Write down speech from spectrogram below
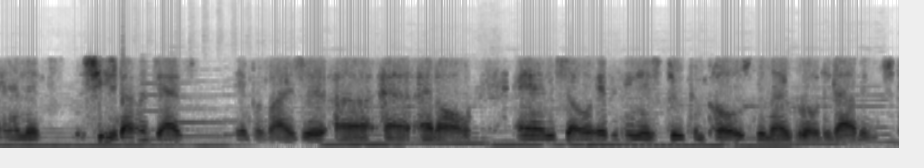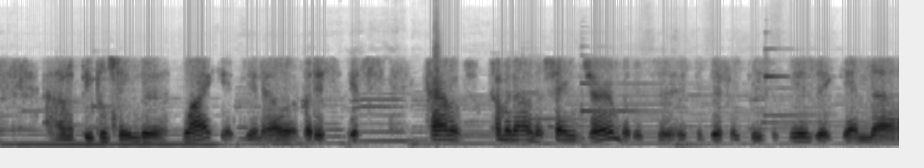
and it's she's not a jazz improviser uh, at, at all and so everything is through composed, and I wrote it out, and uh, people seem to like it, you know. But it's it's kind of coming out of the same germ, but it's a, it's a different piece of music, and uh,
